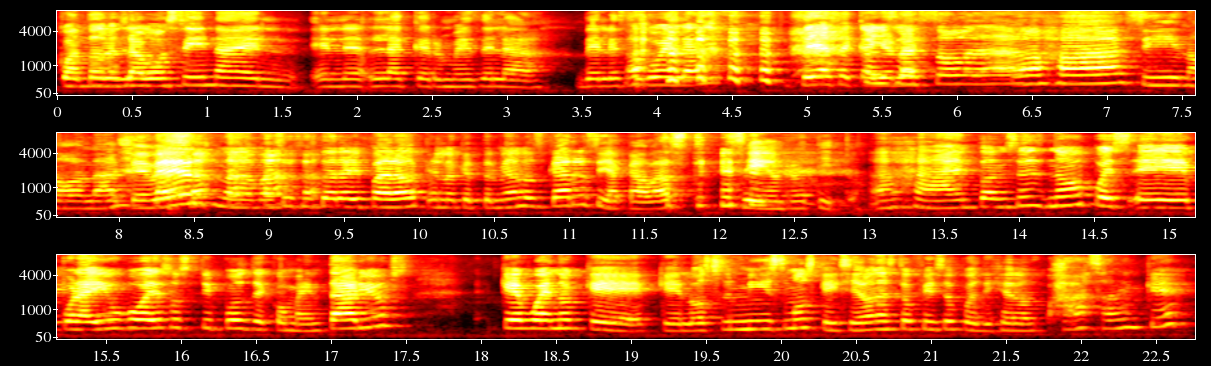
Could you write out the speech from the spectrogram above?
cuántas veces la bocina en, en la kermés de la de la escuela. Se ya se cayó la soda. ajá sí no nada que ver nada más es estar ahí parado en lo que terminan los carros y acabaste. Sí un ratito. Ajá entonces no pues eh, por ahí hubo esos tipos de comentarios. Qué bueno que, que los mismos que hicieron este oficio pues dijeron ah saben qué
